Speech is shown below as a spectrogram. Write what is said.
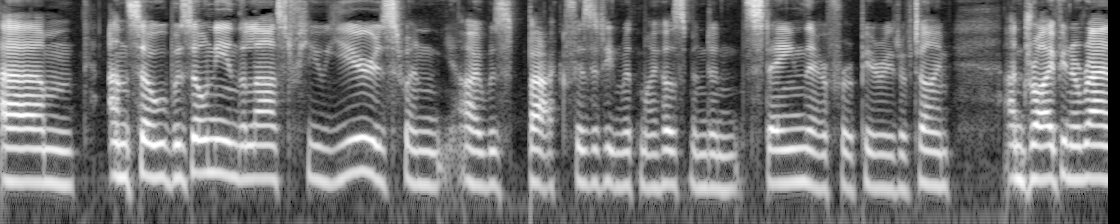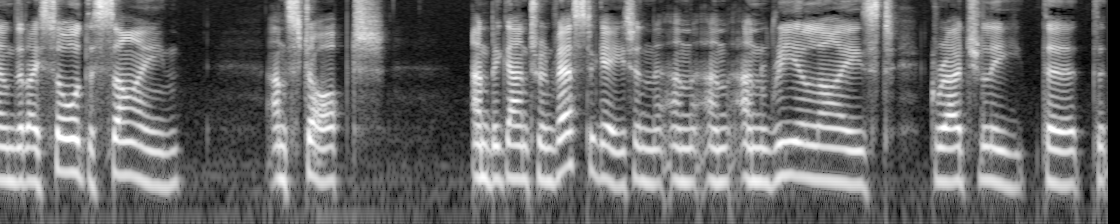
Um, and so it was only in the last few years when I was back visiting with my husband and staying there for a period of time and driving around that I saw the sign and stopped and began to investigate and, and, and, and realized gradually the, the,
